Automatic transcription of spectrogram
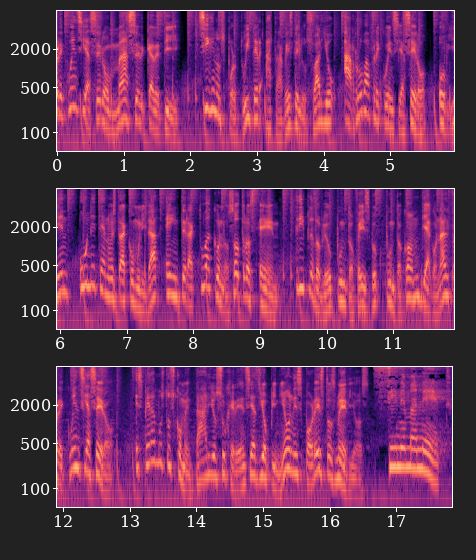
Frecuencia Cero más cerca de ti. Síguenos por Twitter a través del usuario arroba frecuencia cero o bien únete a nuestra comunidad e interactúa con nosotros en www.facebook.com diagonal frecuencia cero. Esperamos tus comentarios, sugerencias y opiniones por estos medios. Cinemanet.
